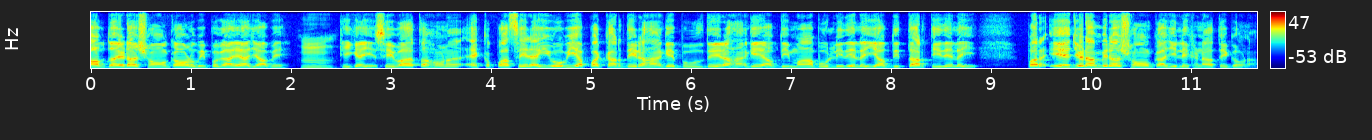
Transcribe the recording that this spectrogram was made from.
ਆਪਦਾ ਜਿਹੜਾ ਸ਼ੌਂਕ ਆ ਉਹਨੂੰ ਵੀ ਪਗਾਇਆ ਜਾਵੇ। ਹੂੰ। ਠੀਕ ਹੈ ਜੀ? ਸੇਵਾ ਤਾਂ ਹੁਣ ਇੱਕ ਪਾਸੇ ਰਹਿ ਗਈ ਉਹ ਵੀ ਆਪਾਂ ਕਰਦੇ ਰਹਾਂਗੇ ਬੋਲਦੇ ਰਹਾਂਗੇ ਆਪਦੀ ਮਾਂ ਬੋਲੀ ਦੇ ਲਈ ਆਪਦੀ ਧਰਤੀ ਦੇ ਲਈ। ਪਰ ਇਹ ਜਿਹੜਾ ਮੇਰਾ ਸ਼ੌਂਕ ਆ ਜੀ ਲਿਖਣਾ ਤੇ ਗਾਉਣਾ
